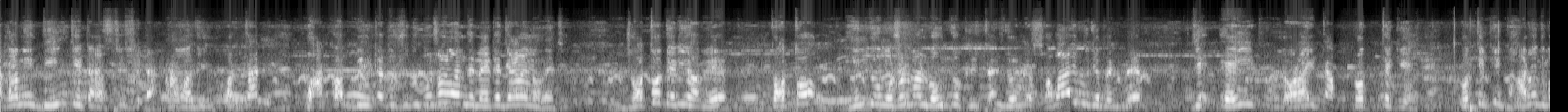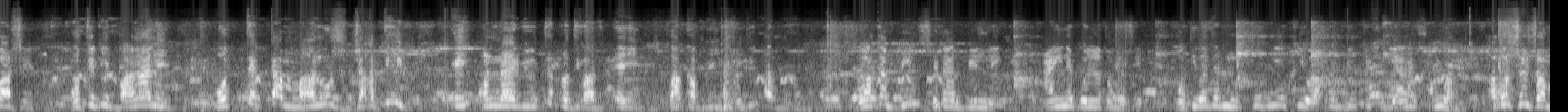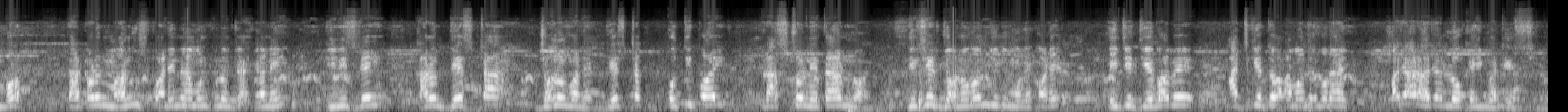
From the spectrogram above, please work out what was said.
আগামী দিন যেটা আসছে সেটা আমাদের। অর্থাৎ ওয়াকফ বিলটা তো শুধু মুসলমানদের না এটা জানানো হয়েছে। যত দেরি হবে তত হিন্দু মুসলমান বৌদ্ধ খ্রিস্টান জৈন সবাই বুঝে ফেলবে যে এই লড়াইটা প্রত্যেকে প্রতিটি ভারতবাসী প্রতিটি বাঙালি প্রত্যেকটা মানুষ জাতির এই অন্যায়ের বিরুদ্ধে প্রতিবাদ এই ওয়াকফ বিল বিরোধী আন্দোলন। ওয়াকা বিল সেটা আর বিল নেই। আইনে পরিণত হয়েছে। প্রতিবাদের মধ্য দিয়ে কি ওয়াকা বিলকে ফিরিয়ে আনা সম্ভব? অবশ্যই সম্ভব। তার কারণ মানুষ পারে না এমন কোনো জায়গা নেই জিনিস নেই। কারণ দেশটা জনগণের, দেশটা কতিপয় রাষ্ট্র নেতার নয়। দেশের জনগণ যদি মনে করে, এই যে যেভাবে আজকে তো আমাদের মনে হয় হাজার হাজার লোক এই মাঠে এসেছিল,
